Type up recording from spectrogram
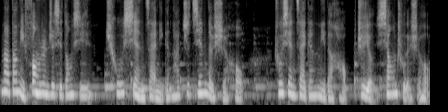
那当你放任这些东西出现在你跟他之间的时候，出现在跟你的好挚友相处的时候，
